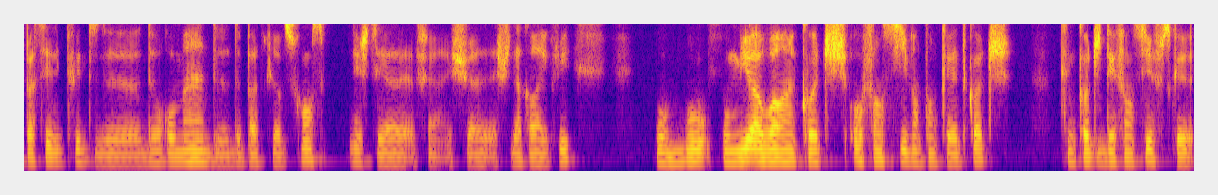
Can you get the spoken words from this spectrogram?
passer des tweets de, de Romain de, de Patriots France et j'étais, euh, enfin, je suis, je suis d'accord avec lui. Beau- faut mieux avoir un coach offensif en tant que head coach qu'un coach défensif parce que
